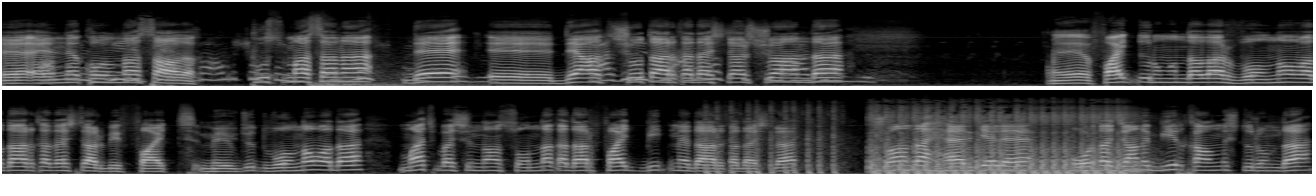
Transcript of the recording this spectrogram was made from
Ee, eline koluna sağlık. Pusmasana de e, Shot yüzü, arkadaşlar şu anda e, fight durumundalar. Volnova'da arkadaşlar bir fight mevcut. Volnova'da maç başından sonuna kadar fight bitmedi arkadaşlar. Şu anda Hergele orada canı bir kalmış durumda.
